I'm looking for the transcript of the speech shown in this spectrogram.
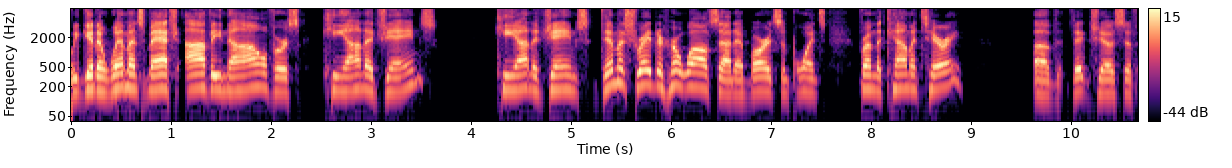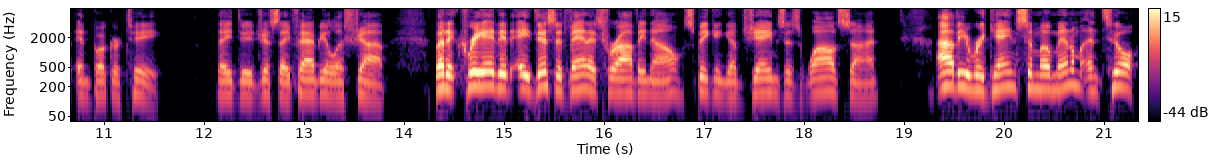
We get a women's match, Ivy Nile versus Kiana James. Kiana James demonstrated her wild side and borrowed some points from the commentary of Vic Joseph and Booker T. They do just a fabulous job. But it created a disadvantage for Ivy now. Speaking of James's wild side, Ivy regained some momentum until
